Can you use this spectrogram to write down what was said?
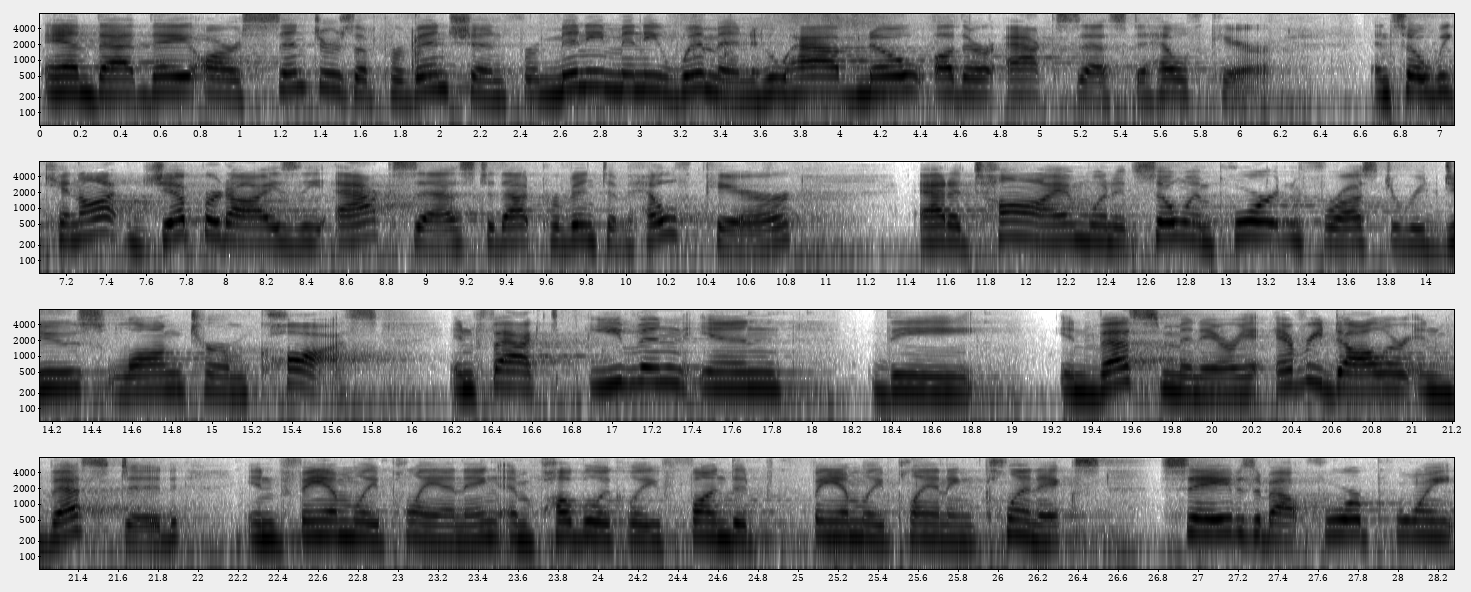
and that they are centers of prevention for many, many women who have no other access to health care. And so we cannot jeopardize the access to that preventive health care at a time when it's so important for us to reduce long term costs. In fact, even in the investment area, every dollar invested in family planning and publicly funded family planning clinics saves about $4.2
